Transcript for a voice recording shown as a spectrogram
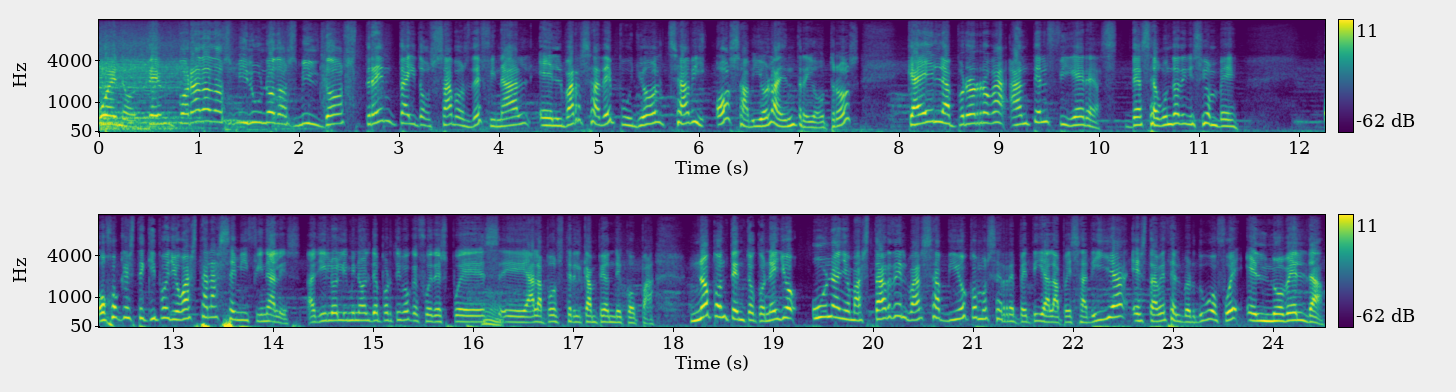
Bueno, temporada 2001-2002, 32 avos de final, el Barça de Puyol, Xavi o Saviola, entre otros, cae en la prórroga ante el Figueras, de Segunda División B. Ojo que este equipo llegó hasta las semifinales. Allí lo eliminó el Deportivo, que fue después Mm. eh, a la postre el campeón de Copa. No contento con ello, un año más tarde el Barça vio cómo se repetía la pesadilla. Esta vez el verdugo fue el Novelda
